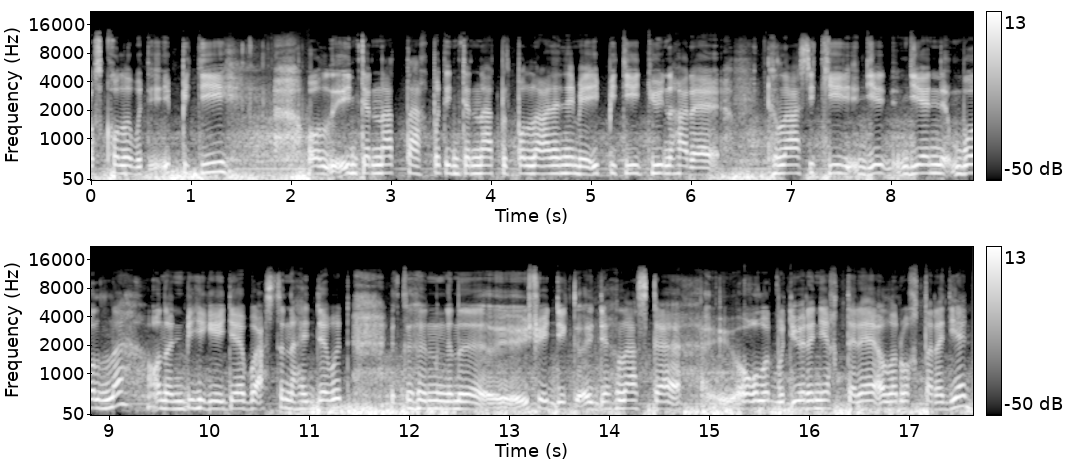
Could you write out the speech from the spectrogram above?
оскола бут иппити ол интернат тахпыт интернат бут боллаган неме иппити түйін хара классики диен болла онон бихиге бу астына хәҗәбит кыһын гыны шөйдик класска оғлар бут үйрәнәхтәре алар вакыттара диен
